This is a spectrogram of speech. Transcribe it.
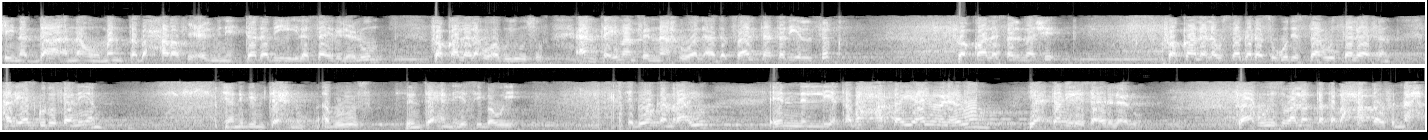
حين ادعى أنه من تبحر في علم اهتدى به إلى سائر العلوم فقال له أبو يوسف أنت إمام في النحو والأدب فهل تهتدي إلى الفقه؟ فقال سل ما شئت. فقال لو سجد سجود السهو ثلاثا هل يسجد ثانيا؟ يعني بيمتحنوا. أبو يوسف بيمتحن إيه سيبويه. سيبويه كان رأيه إن اللي يتبحر في أي علم من العلوم يهتدي لسائر العلوم. فأبو يوسف قال له أنت تبحرت في النحو.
